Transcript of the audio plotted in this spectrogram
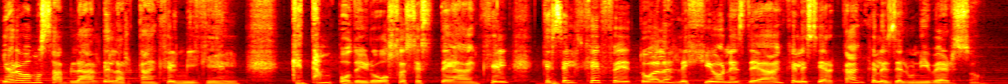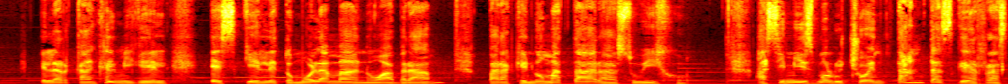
Y ahora vamos a hablar del arcángel Miguel. Qué tan poderoso es este ángel que es el jefe de todas las legiones de ángeles y arcángeles del universo. El arcángel Miguel es quien le tomó la mano a Abraham para que no matara a su hijo. Asimismo luchó en tantas guerras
